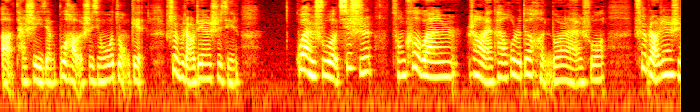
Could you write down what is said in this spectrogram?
呃，它是一件不好的事情，我总给睡不着这件事情。灌输了，其实从客观上来看，或者对很多人来说，睡不着这件事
